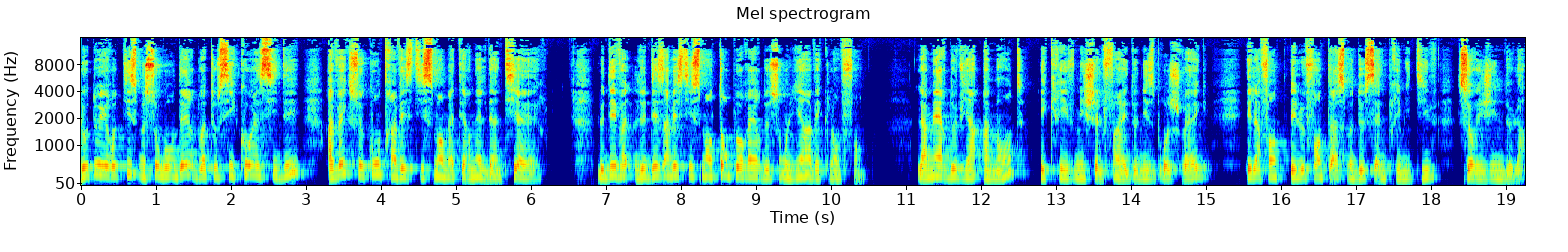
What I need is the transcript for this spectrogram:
L'auto-érotisme secondaire doit aussi coïncider avec ce contre-investissement maternel d'un tiers, le, désinvestissement temporaire de son lien avec l'enfant. La mère devient amante, écrivent Michel Fin et Denise Brochweg, et, le fantasme de scène primitive s'origine de là.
